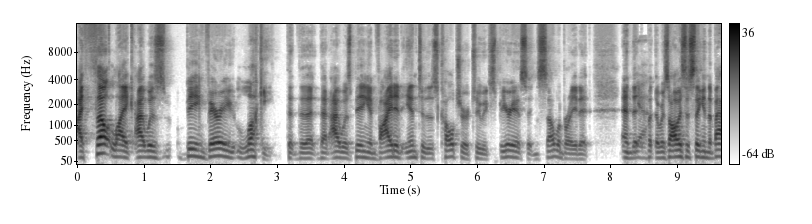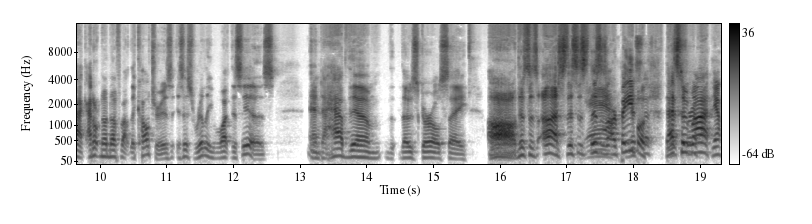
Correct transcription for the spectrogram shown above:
I felt like I was being very lucky that, that that I was being invited into this culture to experience it and celebrate it. And that, Yeah. but there was always this thing in the back. I don't know enough about the culture. Is is this really what this is? And to have them, th- those girls say, "Oh, this is us. This is this is our people. stuff- That's who real. my- yeah.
